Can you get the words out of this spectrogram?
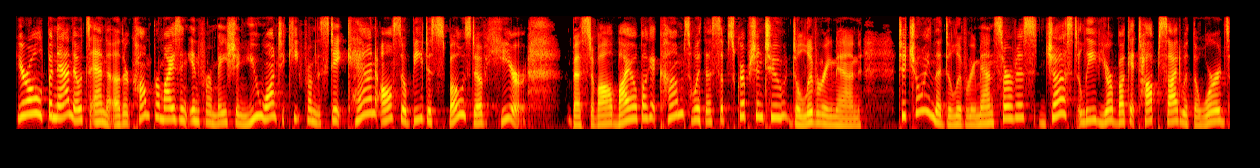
Your old banana notes and other compromising information you want to keep from the state can also be disposed of here. Best of all, BioBucket comes with a subscription to Delivery Man. To join the Delivery Man service, just leave your bucket topside with the words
